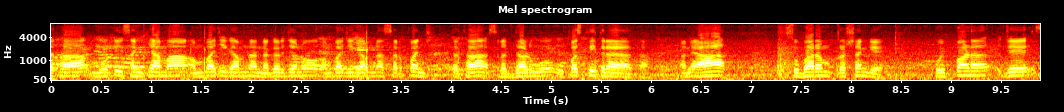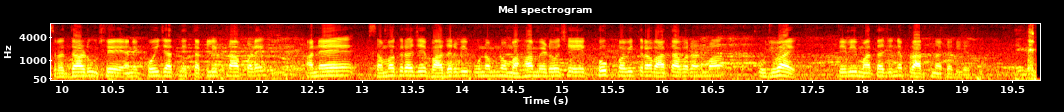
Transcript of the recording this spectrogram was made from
તથા મોટી સંખ્યામાં અંબાજી ગામના નગરજનો, અંબાજી ગામના સરપંચ તથા શ્રદ્ધાળુઓ ઉપસ્થિત રહ્યા હતા. અને આ શુભારંભ પ્રસંગે કોઈપણ જે શ્રદ્ધાળુ છે એને કોઈ જાતની તકલીફ ના પડે અને સમગ્ર જે ભાદરવી પૂનમનો મહામેળો છે એ ખૂબ પવિત્ર વાતાવરણમાં ઉજવાય તેવી માતાજીને પ્રાર્થના કરી હતી.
